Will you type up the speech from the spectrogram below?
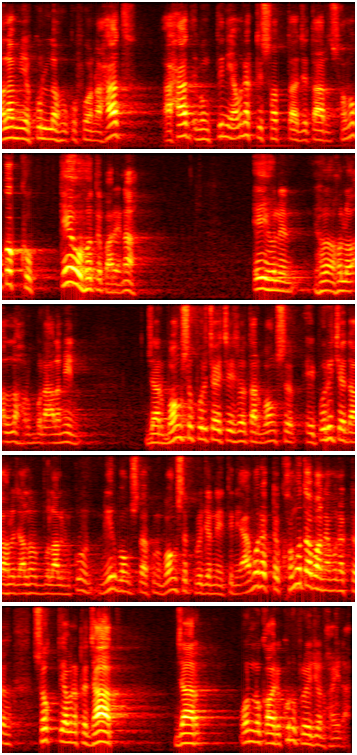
ওয়ালামিয়া কুল্লাহু কুফুয়ান আহাদ আহাদ এবং তিনি এমন একটি সত্তা যে তার সমকক্ষ কেউ হতে পারে না। এই হলেন, হলো আল্লাহ রব্বুল আলমিন। যার বংশ পরিচয় চেয়েছিল, তার বংশের এই পরিচয় দেওয়া হলো যে আল্লাহ রব্বুল আলমিন কোনো নির্বংশ, তার কোনো বংশের প্রয়োজন নেই। তিনি এমন একটা ক্ষমতাবান, এমন একটা শক্তি, এমন একটা জাত যার অন্য কাউরে কোনো প্রয়োজন হয় না।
